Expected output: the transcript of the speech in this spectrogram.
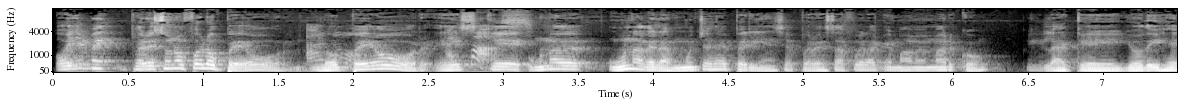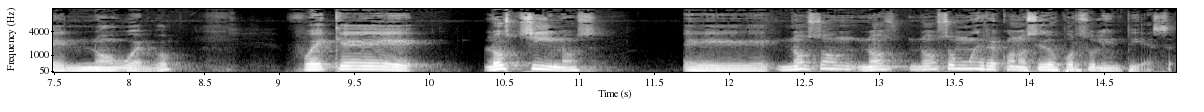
Óyeme, pero eso no fue lo peor. Ah, lo no. peor es que una de, una de las muchas experiencias, pero esa fue la que más me marcó, y la que yo dije no vuelvo, fue que los chinos eh, no, son, no, no son muy reconocidos por su limpieza.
